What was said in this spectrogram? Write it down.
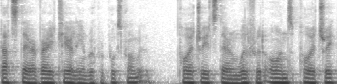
That's there very clearly in Rupert Brooke's poetry. It's there in Wilfred Owen's poetry.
